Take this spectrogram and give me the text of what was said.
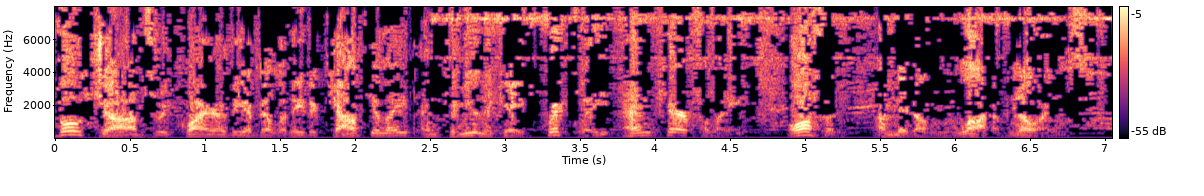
Both jobs require the ability to calculate and communicate quickly and carefully, often amid a lot of noise.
